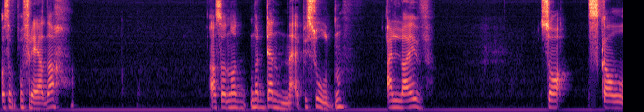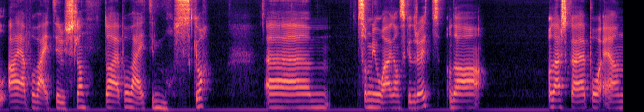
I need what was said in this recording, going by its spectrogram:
også på fredag Altså, når, når denne episoden er live, så skal, er jeg på vei til Russland. Da er jeg på vei til Moskva. Um, som jo er ganske drøyt. Og, da, og der skal jeg på en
